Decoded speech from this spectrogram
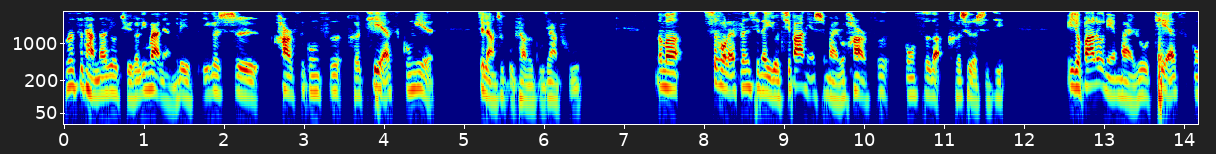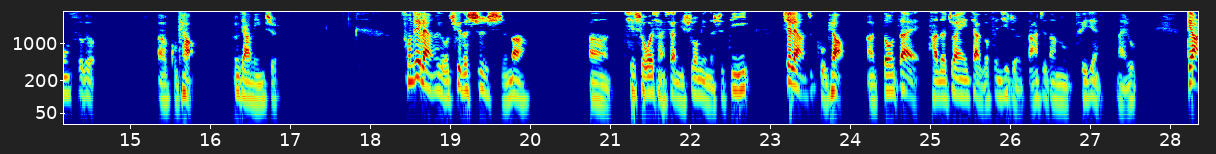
温斯坦呢又举了另外两个例子，一个是哈尔斯公司和 T.S 工业这两只股票的股价图。那么。事后来分析呢，一九七八年是买入哈尔斯公司的合适的时机，一九八六年买入 T.S 公司的呃股票更加明智。从这两个有趣的事实呢，呃，其实我想向你说明的是：第一，这两只股票啊都在他的专业价格分析者杂志当中推荐买入；第二，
